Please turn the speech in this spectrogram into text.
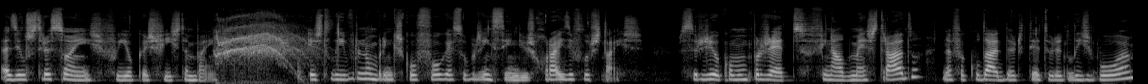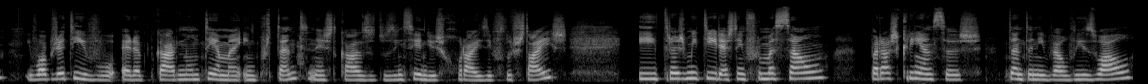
As ilustrações fui eu que as fiz também. Este livro, Não Brinques com o Fogo, é sobre incêndios rurais e florestais. Surgiu como um projeto final de mestrado na Faculdade de Arquitetura de Lisboa e o objetivo era pegar num tema importante, neste caso dos incêndios rurais e florestais, e transmitir esta informação para as crianças, tanto a nível visual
